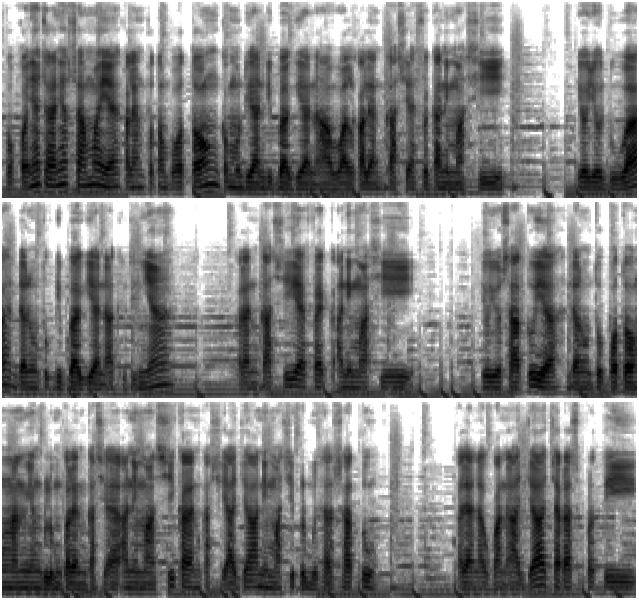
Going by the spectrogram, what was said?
Pokoknya caranya sama ya kalian potong-potong kemudian di bagian awal kalian kasih efek animasi yoyo 2 dan untuk di bagian akhirnya kalian kasih efek animasi yoyo 1 ya. Dan untuk potongan yang belum kalian kasih animasi kalian kasih aja animasi perbesar satu. Kalian lakukan aja cara seperti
